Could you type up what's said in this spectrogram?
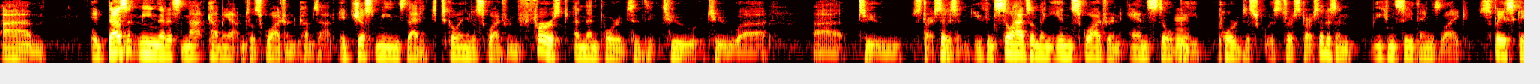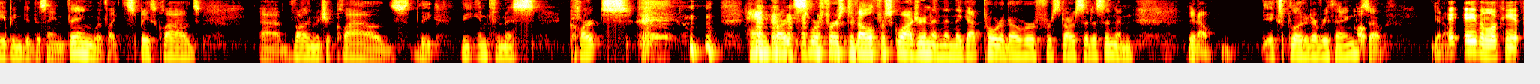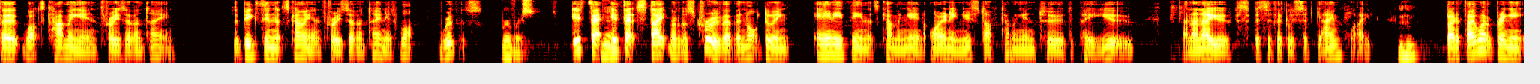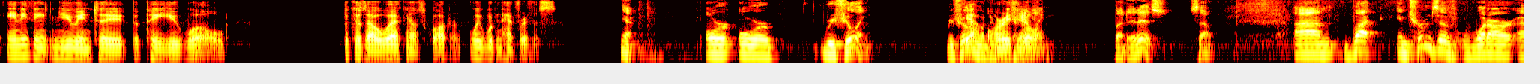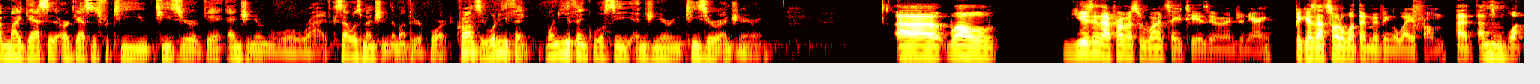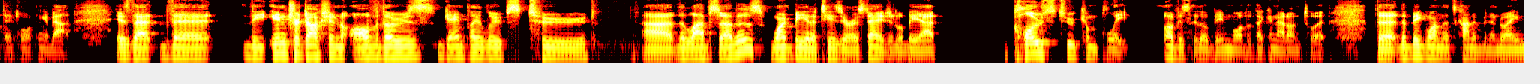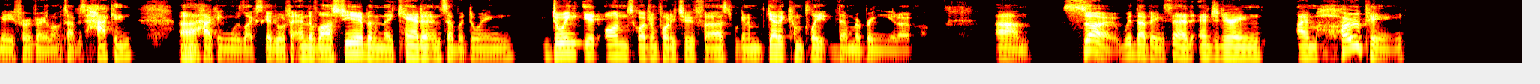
Um, it doesn't mean that it's not coming out until Squadron comes out. It just means that it's going into Squadron first and then ported to the, to to uh, uh, to Star Citizen. You can still have something in Squadron and still mm. be hmm. ported to Star Citizen. You can see things like Spacescaping did the same thing with like the space clouds, uh, volumetric clouds, the the infamous carts, hand carts were first developed for Squadron and then they got ported over for Star Citizen and you know exploded everything. Oh. So you know. Even looking at the what's coming in 317, the big thing that's coming in 317 is what Rivers. Rivers. If that Yeah. if that statement was true, that they're not doing anything that's coming in or any new stuff coming into the PU, and I know you specifically said gameplay, Mhm. but if they weren't bringing anything new into the PU world because they were working on Squadron, we wouldn't have Rivers. Yeah, or or refueling. Refueling Yeah, or refueling. But it is. So um, but in terms of what are uh, my guesses, our guesses for TU T zero ga- engineering will arrive because that was mentioned in the monthly report. Croncy, what do you think? When do you think we'll see engineering T zero engineering? Uh, well, using that premise, we won't see T0 engineering because that's sort of what they're moving away from. That that's Mhm. what they're talking about. Is that the the introduction of those gameplay loops to uh, the live servers won't be at a T0 stage. It'll be at close to complete. Obviously, there'll be more that they can add onto it. The the big one that's kind of been annoying me for a very long time is hacking. Uh, Mhm. Hacking was like scheduled for end of last year, but then they canned it and said we're doing doing it on Squadron 42 first. We're going to get it complete, then we're bringing it over. Um, so, with that being said, engineering, I'm hoping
